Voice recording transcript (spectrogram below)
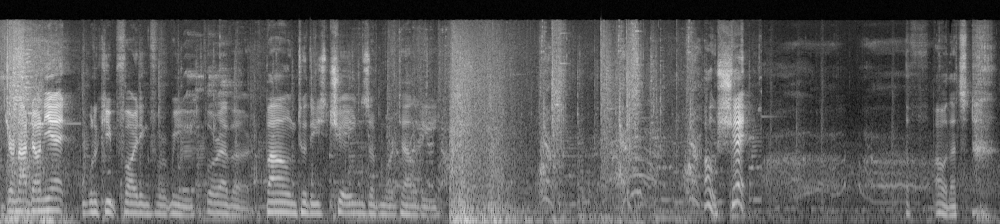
But you're not done yet. You will keep fighting for me forever. Bound to these chains of mortality. Oh, shit. Oh, that's...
